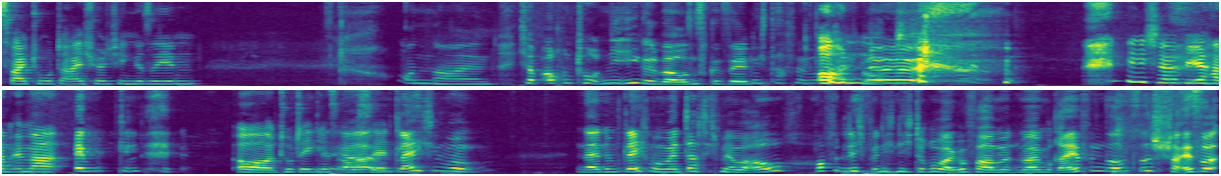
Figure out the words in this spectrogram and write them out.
zwei tote Eichhörnchen gesehen. Oh nein, ich habe auch einen toten Igel bei uns gesehen. Ich dachte mir Oh mein nö. Gott. Ich hab, wir haben immer. Im, Oh, tote Igel ist auch ja, im gleichen Mo Nein, im gleichen Moment dachte ich mir aber auch, hoffentlich bin ich nicht drüber gefahren mit meinem Reifen, sonst ist scheiße.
